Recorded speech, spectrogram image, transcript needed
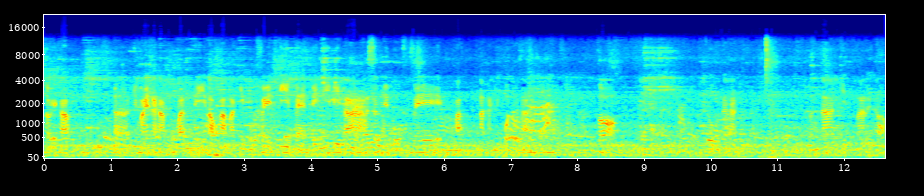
สวัสดีครับเอ่อพี่ไม้นะครับ วันนี้เราพามากินบุฟเฟ่ที่แบรนด์เบงกี้วีล่าซึ่งเป็นบุฟเฟ่อาหารญี่ปุ่นนะครับก็ดูนะฮะมันน่ากินมากเลยครับ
